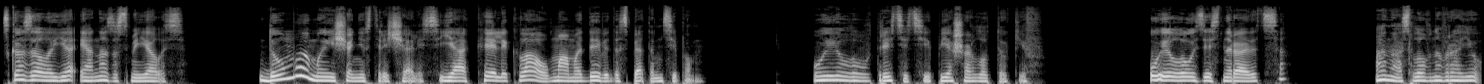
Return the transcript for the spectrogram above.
Сказала я, и она засмеялась. «Думаю, мы еще не встречались. Я Келли Клау, мама Дэвида с пятым типом». «Уиллоу, третий тип. Я Шарлотта Киф. «Уиллоу здесь нравится?» «Она словно в раю.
